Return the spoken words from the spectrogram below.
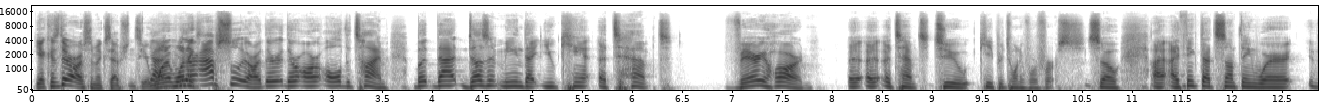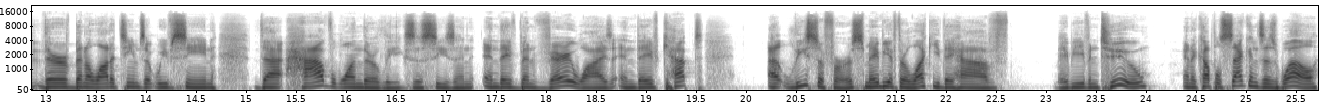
Yeah, because there are some exceptions here. Yeah, one, one there ex- absolutely are. There there are all the time, but that doesn't mean that you can't attempt very hard uh, attempt to keep your 24 first. So I, I think that's something where there have been a lot of teams that we've seen that have won their leagues this season, and they've been very wise and they've kept at least a first. Maybe if they're lucky, they have maybe even two in a couple seconds as well,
